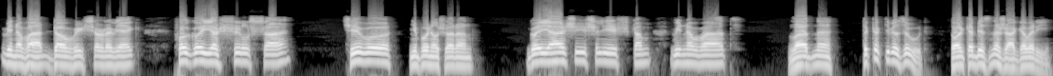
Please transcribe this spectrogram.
«Виноват, добрый человек!» Погояшился? Чего? Не понял Шаран. Гояши слишком виноват. Ладно, так как тебя зовут? Только без ножа говори.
